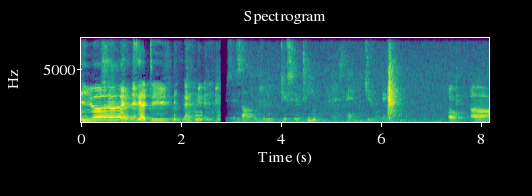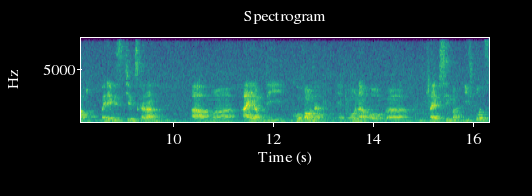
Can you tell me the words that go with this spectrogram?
yeah. Say ati. Introduce yourself, introduce your team, and G4K. Okay, um, my name is James Karan. Um, uh, I am the co-founder and owner of uh, Tribe Simba Esports,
